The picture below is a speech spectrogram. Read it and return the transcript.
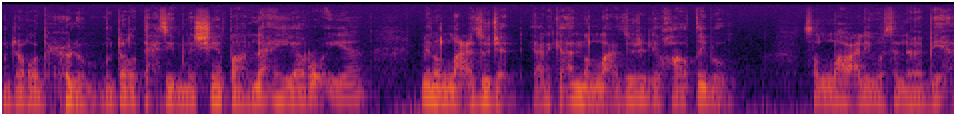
مجرد حلم مجرد تحزين من الشيطان. لا هي رؤية من الله عز وجل يعني كأن الله عز وجل يخاطبه صلى الله عليه وسلم بها.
